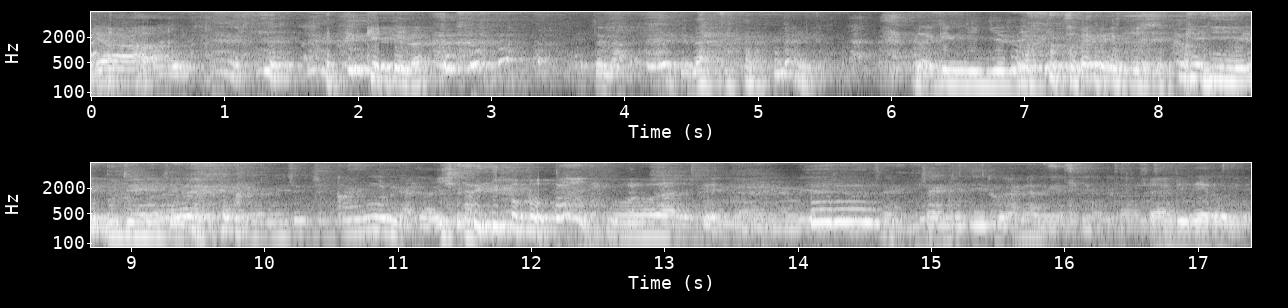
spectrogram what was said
Ya. Gitu lah itu lah. Kita saking nyinyirnya nyiri bude kayak ngono ya saya jangan ditiru gitu. Saya ditiru ini.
